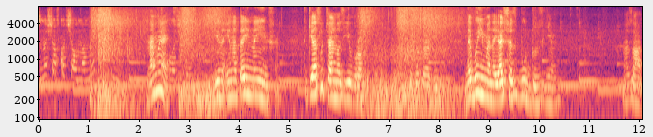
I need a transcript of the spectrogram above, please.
ти на що вкачав? На меч? На меч. І, на- і на те, і на інше. Тільки я случайно з'їв рокет. Це дуже обідно. Не бий мене, я щас буду з'їм. Назад.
